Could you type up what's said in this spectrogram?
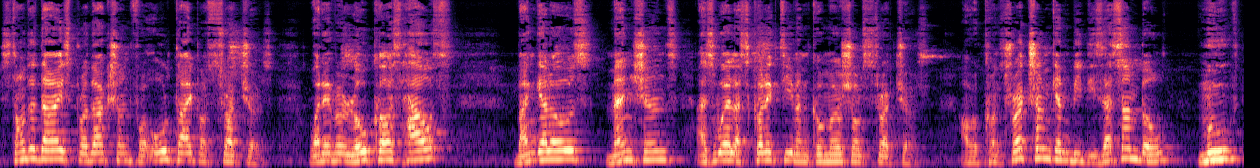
standardize production for all type of structures, whatever low-cost house, bungalows, mansions, as well as collective and commercial structures. Our construction can be disassembled, moved,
